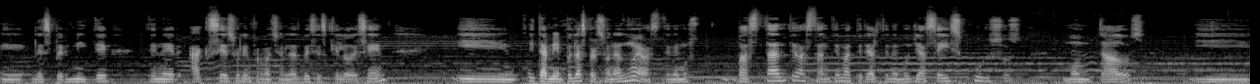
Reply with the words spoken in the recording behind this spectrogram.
eh, les permite tener acceso a la información las veces que lo deseen. Y, y, también pues las personas nuevas. Tenemos bastante, bastante material. Tenemos ya seis cursos montados y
